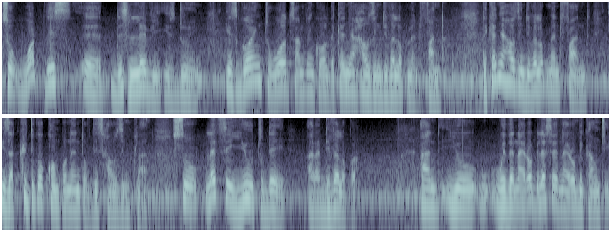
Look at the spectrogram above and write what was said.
So what this, uh, this levy is doing is going towards something called the Kenya Housing Development Fund. The Kenya Housing Development Fund is a critical component of this housing plan. So let's say you today are a developer and you, with the Nairobi, let's say Nairobi County,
